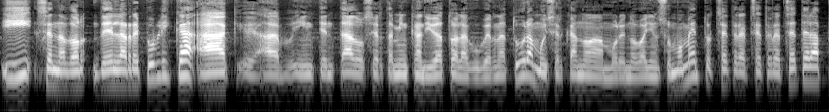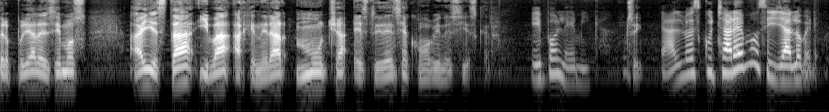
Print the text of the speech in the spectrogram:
y senador de la República. Ha, ha, intentado ser también candidato a la gubernatura, muy cercano a Moreno Valle en su momento, etcétera, etcétera, etcétera. Pero pues ya le decimos, ahí está y va a generar mucha estridencia, como bien decía Escar. Y polémica. Sí. Ya lo escucharemos y ya lo veremos.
